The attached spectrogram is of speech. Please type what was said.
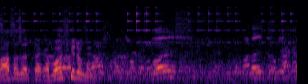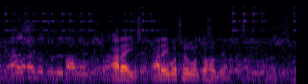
পাঁচ হাজার টাকা। বয়স কীরকম? আড়াই আড়াই বছর মতো হবে। আচ্ছা।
